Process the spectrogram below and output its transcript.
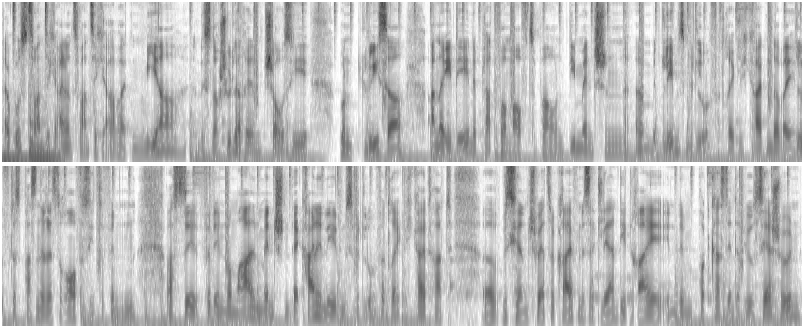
Seit August 2021 arbeiten Mia, ist noch Schülerin, Josie und Luisa an der Idee, eine Plattform aufzubauen, die Menschen äh, mit Lebensmittelunverträglichkeiten dabei hilft, das passende Restaurant für sie zu finden, was für den normalen Menschen, der keine Lebensmittelunverträglichkeit hat, ein äh, bisschen schwer zu greifen. Ist, erklären die drei in dem Podcast-Interview sehr schön,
